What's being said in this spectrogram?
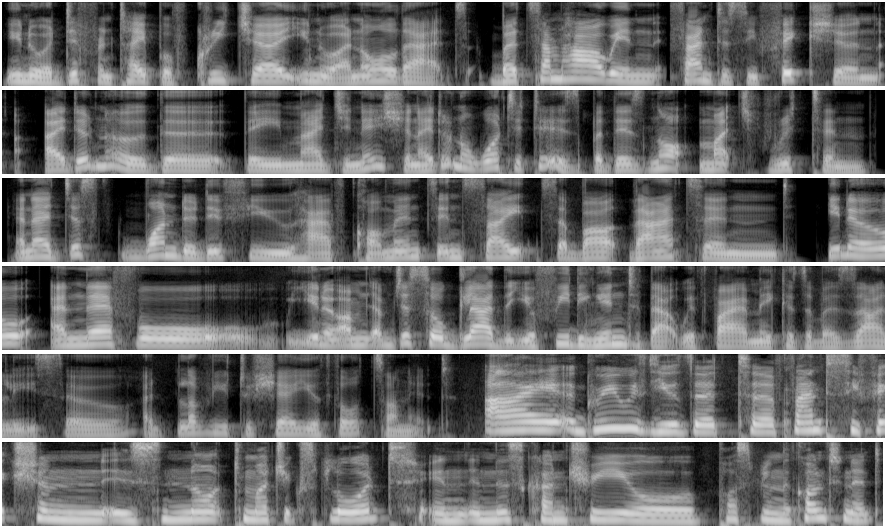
you know, a different type of creature, you know, and all that. But somehow in fantasy fiction, I don't know, the, the imagination, I don't know what it is, but there's not much written. And I just wondered if you have comments, insights about that and you know and therefore you know I'm, I'm just so glad that you're feeding into that with firemakers of azali. So i'd love you to share your thoughts on it. I agree with you that uh, fantasy fiction is not much explored in, in this country or possibly in the continent.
